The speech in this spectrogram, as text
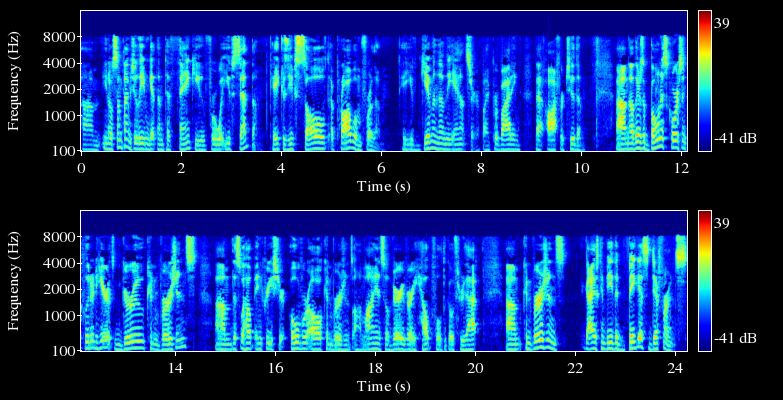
um, you know, sometimes you'll even get them to thank you for what you've sent them, okay, because you've solved a problem for them. Okay, you've given them the answer by providing that offer to them. Um, now, there's a bonus course included here. It's Guru Conversions. Um, this will help increase your overall conversions online. So, very, very helpful to go through that. Um, conversions, guys, can be the biggest difference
